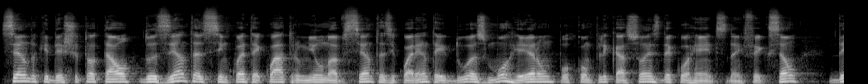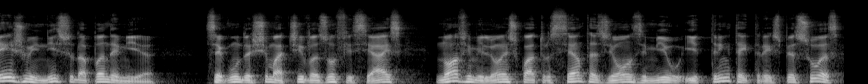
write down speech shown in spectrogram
sendo que deste total, 254.942 morreram por complicações decorrentes da infecção desde o início da pandemia. Segundo estimativas oficiais, 9.411.033 pessoas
